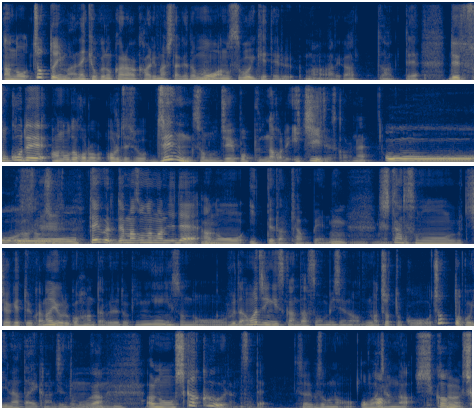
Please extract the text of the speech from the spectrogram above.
あ、あのちょっと今ね曲のカラーが変わりましたけどもあのすごいイケてる、まあ、あれがあって。でそこであのだからあれですよ。全その j p o p の中で1位ですからね。おおおっていうぐらい。でまあそんな感じで、うん。あの行ってたキャンペーンで。うんしたらその打ち上げというかな夜ご飯食べるときにその普段はジンギスカン出すお店の、まあ、ちょっとこうちょっとこういなたい感じのところが、うんあの四角なんつってそれこそこのおばちゃんが。あ鹿うん、四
